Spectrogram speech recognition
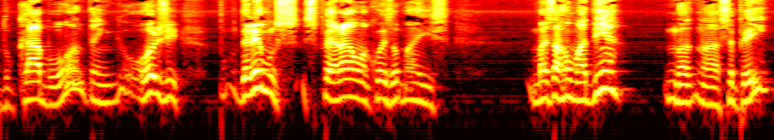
do, cabo ontem. Hoje poderemos esperar uma coisa mais, mais arrumadinha na, na CPI?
